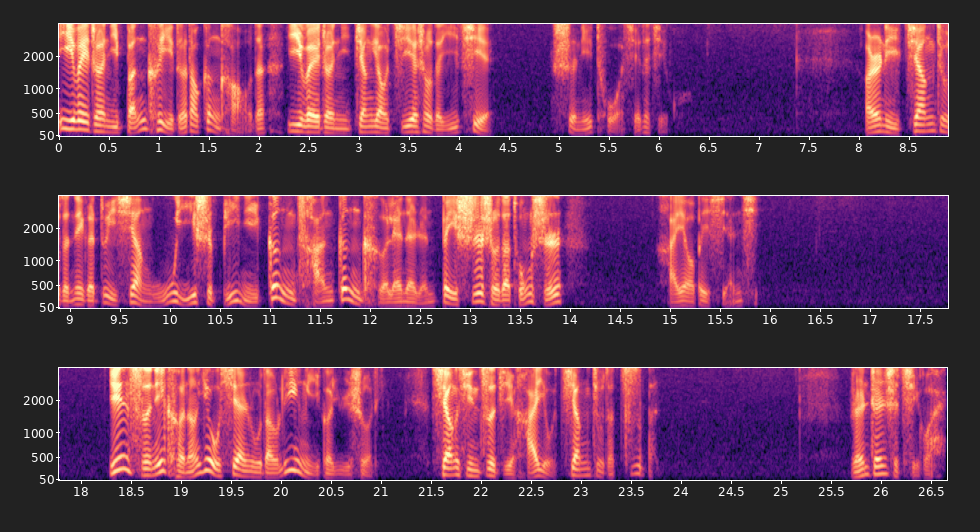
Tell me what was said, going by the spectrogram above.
意味着你本可以得到更好的，意味着你将要接受的一切，是你妥协的结果。而你将就的那个对象，无疑是比你更惨、更可怜的人，被施舍的同时，还要被嫌弃。因此，你可能又陷入到另一个预设里，相信自己还有将就的资本。人真是奇怪，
